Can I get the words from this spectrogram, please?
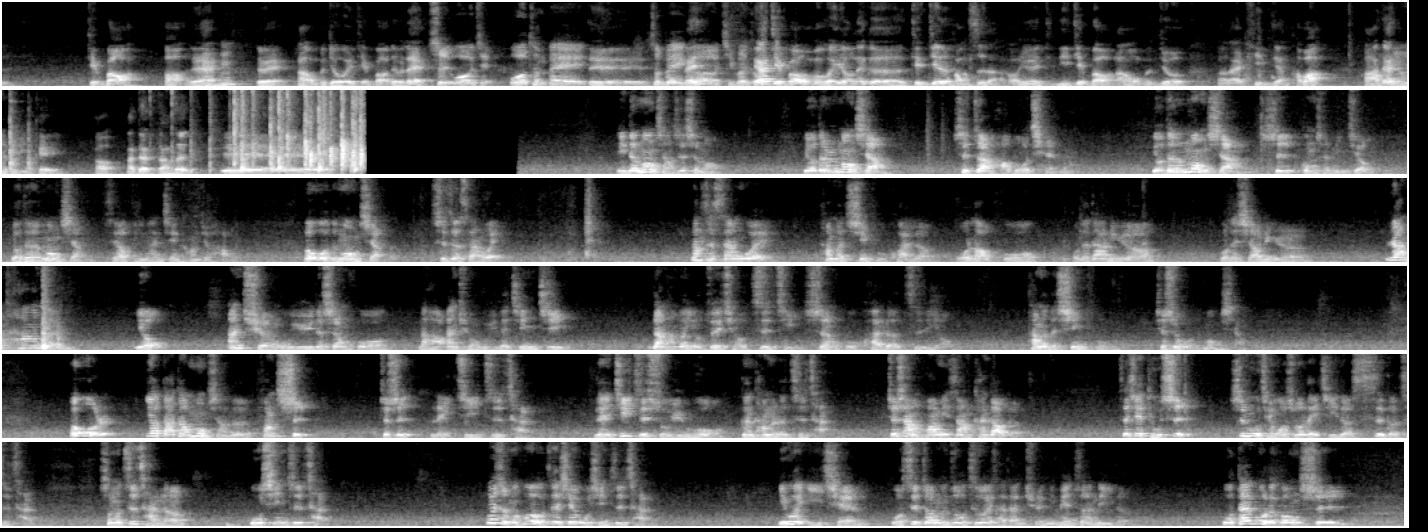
简报啊。哦，对不对？对，然后我们就会简报，对不对？是我简，我准备对，准备一个几分钟。等下简报我们会用那个简介的方式的，好，因为你简报，然后我们就呃来听，这样好不好？好，没问题。OK，好，那再掌声，谢谢。你的梦想是什么？有的人梦想是赚好多钱，有的人梦想是功成名就，有的人梦想只要平安健康就好了。而我的梦想是这三位，让这三位他们幸福快乐。我老婆、我的大女儿、我的小女儿，让他们有安全无虞的生活，然后安全无虞的经济，让他们有追求自己生活快乐自由，他们的幸福就是我的梦想。而我要达到梦想的方式。就是累积资产，累积只属于我跟他们的资产。就像画面上看到的这些图示，是目前我所累积的四个资产。什么资产呢？无形资产。为什么会有这些无形资产？因为以前我是专门做智慧财产权里面专利的，我待过的公司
